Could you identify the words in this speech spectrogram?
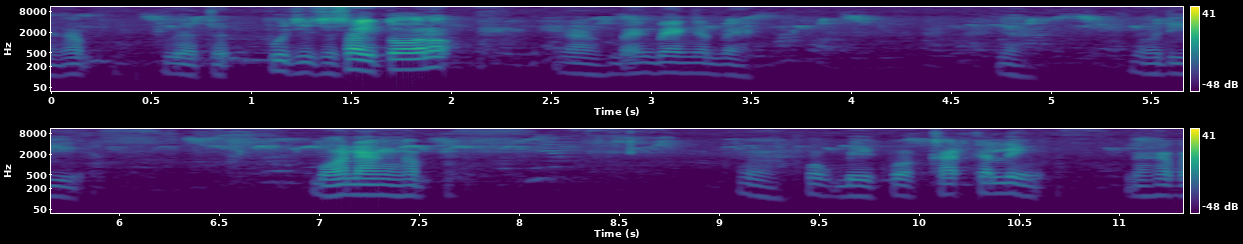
นะครับเพื่อจะผู้ที่จะใส่ตัวเนาะแบ่งแบ่งกันไปเนี่ยบอดีบอนังครับพวกเบรกพวกคัดคันเร่งนะครับ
